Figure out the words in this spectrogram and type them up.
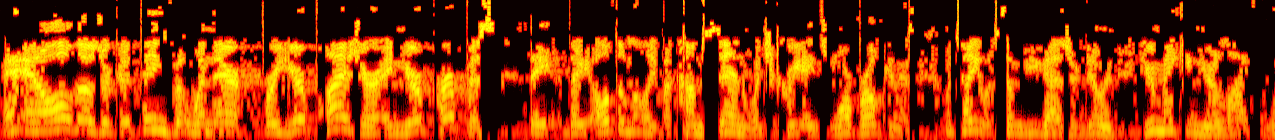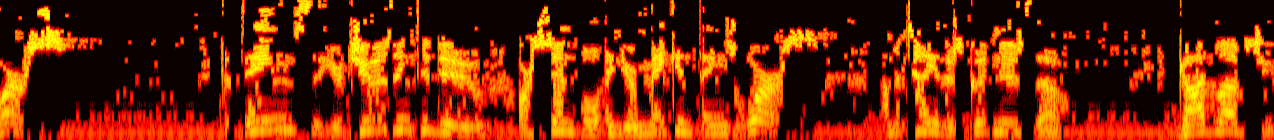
And, and all those are good things, but when they're for your pleasure and your purpose, they, they ultimately become sin, which creates more brokenness. I'll tell you what some of you guys are doing. You're making your life worse the things that you're choosing to do are sinful and you're making things worse. I'm going to tell you there's good news, though. God loves you.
